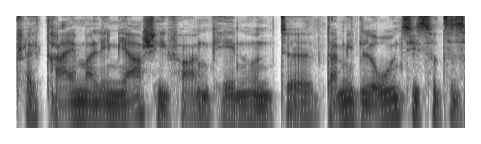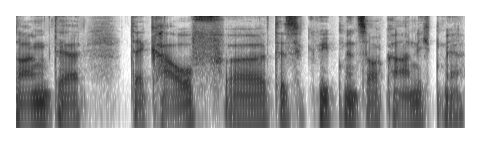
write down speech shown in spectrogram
vielleicht dreimal im Jahr Skifahren gehen. Und äh, damit lohnt sich sozusagen der, der Kauf äh, des Equipments auch gar nicht mehr.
